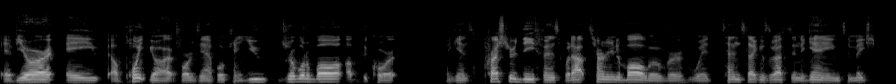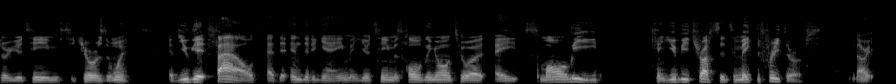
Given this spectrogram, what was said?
If you're a, a point guard, for example, can you dribble the ball up the court against pressure defense without turning the ball over with 10 seconds left in the game to make sure your team secures the win. If you get fouled at the end of the game and your team is holding on to a, a small lead, can you be trusted to make the free throws? Right,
